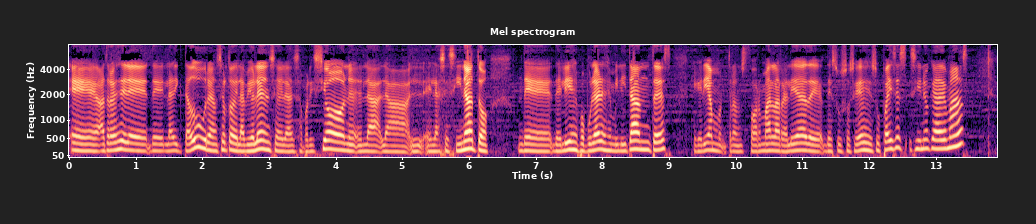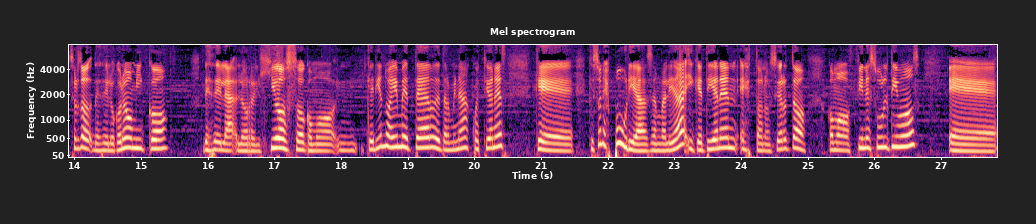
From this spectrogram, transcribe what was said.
eh, a través de, la dictadura, ¿no es cierto?, de la violencia, de la desaparición, eh, la- la- el asesinato de líderes populares, de militantes, que querían transformar la realidad de, de sus sociedades, de sus países, sino que además, ¿cierto?, desde lo económico, desde la- lo religioso, como mm, queriendo ahí meter determinadas cuestiones que, que son espurias en realidad y que tienen esto, ¿no es cierto? Como fines últimos, eh,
